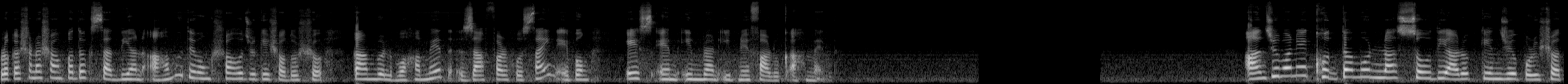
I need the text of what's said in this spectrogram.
প্রকাশনা সম্পাদক সাদিয়ান আহমদ এবং সহযোগী সদস্য কামরুল মোহাম্মেদ, জাফর হোসাইন এবং এস এম ইমরান ইবনে ফারুক আহমেদ। আঞ্জুমানে খোদ্দামুন নাস সৌদি আরব কেন্দ্রীয় পরিষদ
